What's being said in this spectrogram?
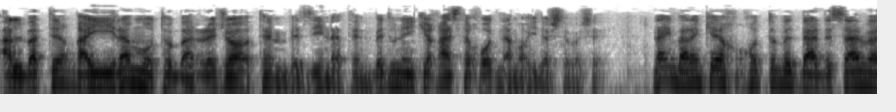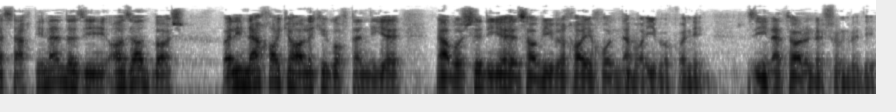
البته غیر متبرجات به زینتن بدون اینکه قصد خود نمایی داشته باشه. نه این برای اینکه خودتو به دردسر و سختی نندازی آزاد باش. ولی نخوا که حالا که گفتن دیگه نباشه دیگه حسابی بخوای خود نمایی بکنی. زینت ها رو نشون بدی.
